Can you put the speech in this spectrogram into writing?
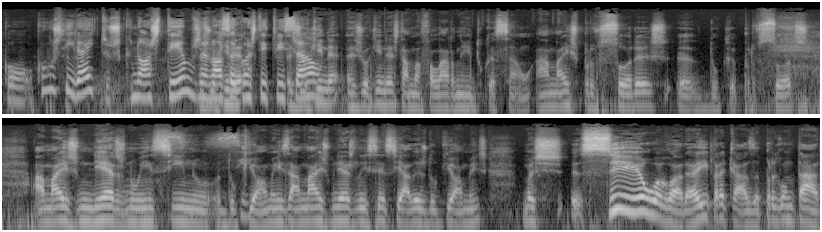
com, com, os direitos que nós temos na nossa Constituição. A Joaquina, a Joaquina está-me a falar na educação. Há mais professoras uh, do que professores, há mais mulheres no ensino do Sim. que homens, há mais mulheres licenciadas do que homens, mas eh, se eu agora ir para casa perguntar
